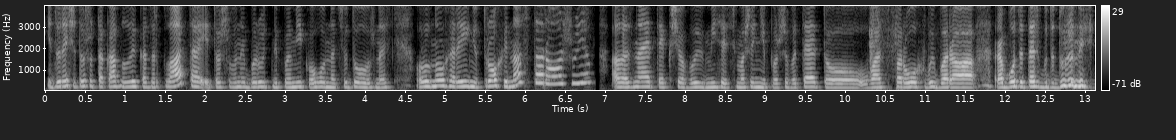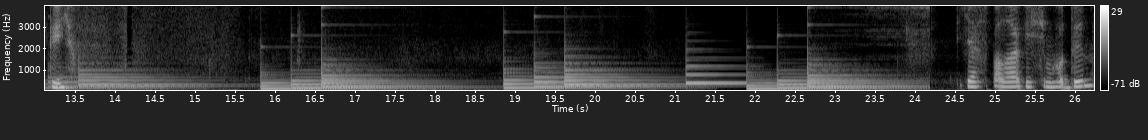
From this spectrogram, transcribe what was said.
І, до речі, то, що така велика зарплата, і то, що вони беруть не поймі кого на цю должність, головну героїню трохи насторожує. Але знаєте, якщо ви місяць в машині поживете, то у вас порог вибору роботи теж буде дуже низький. Я спала 8 годин,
